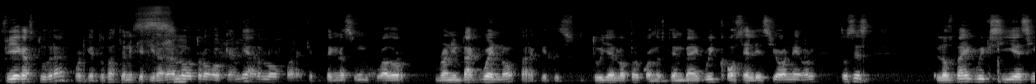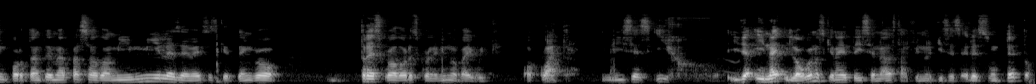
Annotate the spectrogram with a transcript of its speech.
friegas tu draft porque tú vas a tener que tirar al otro o cambiarlo para que tengas un jugador running back bueno para que te sustituya el otro cuando esté en bye week o se lesione entonces los bye weeks sí es importante. Me ha pasado a mí miles de veces que tengo tres jugadores con el mismo bye week o cuatro y dices hijo y, y, lo bueno es que nadie te dice nada hasta el final que dices eres un teto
